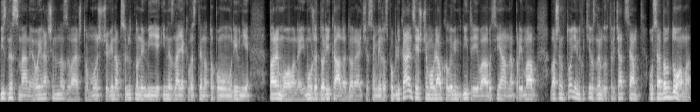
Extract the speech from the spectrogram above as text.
бізнесмена, його інакше не називаєш, тому що він абсолютно не вміє і не знає, як вести на топовому рівні перемовини. Йому вже дорікали, до речі, самі республіканці, що мовляв, коли він Дмитрієва Росіяна приймав в Вашингтоні, він хотів з ним зустрічатися у себе вдома.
